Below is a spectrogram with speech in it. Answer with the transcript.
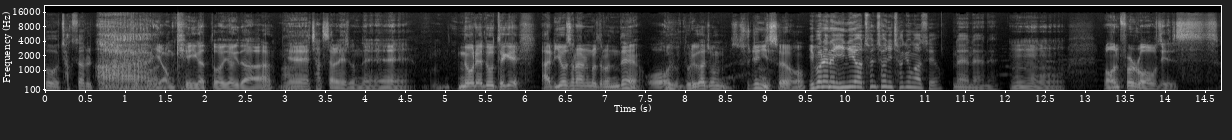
또 작사를 또 아, 영케이가 또 여기다 예, 작사를 해줬네. 이 노래도 되게 아, 리허설하는 걸 들었는데, 어 노래가 좀 수준이 있어요. 이번에는 in-ear 천천히 착용하세요. 네네네. 음, Run for Roses.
